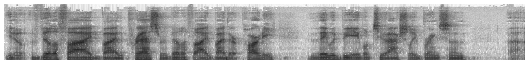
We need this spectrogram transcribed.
you know vilified by the press or vilified by their party. They would be able to actually bring some uh,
